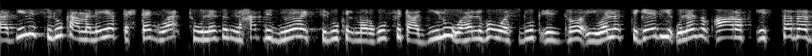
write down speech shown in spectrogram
تعديل السلوك عملية بتحتاج وقت ولازم نحدد نوع السلوك المرغوب في تعديله وهل هو سلوك إجرائي ولا استجابي ولازم أعرف إيه السبب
